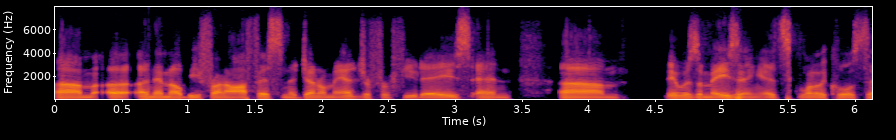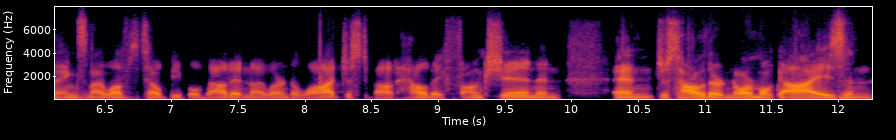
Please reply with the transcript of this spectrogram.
um, a, an MLB front office and a general manager for a few days. And um, it was amazing. It's one of the coolest things, and I love to tell people about it. And I learned a lot just about how they function and and just how they're normal guys, and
